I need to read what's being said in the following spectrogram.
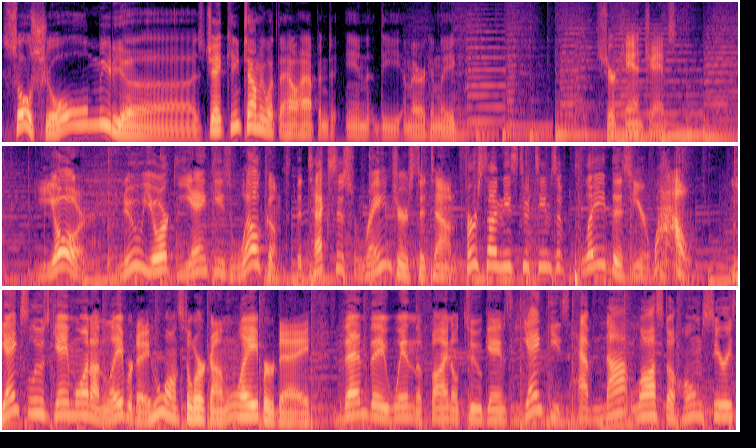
social media. Jake, can you tell me what the hell happened in the American League? Sure can, James. Your New York Yankees welcomed the Texas Rangers to town. First time these two teams have played this year. Wow! Yanks lose game one on Labor Day. Who wants to work on Labor Day? Then they win the final two games. Yankees have not lost a home series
